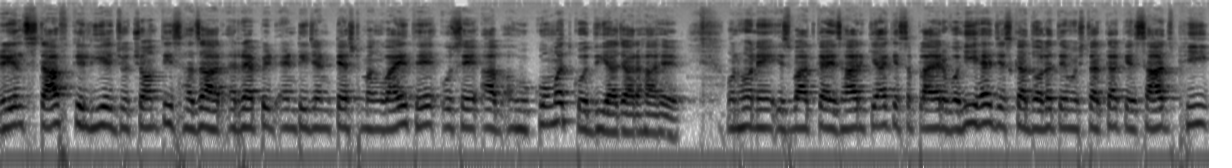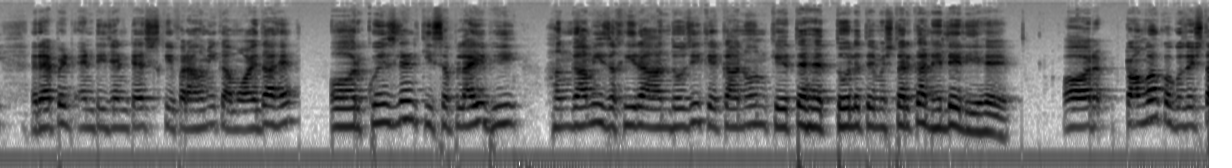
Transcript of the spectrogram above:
ریل سٹاف کے لیے جو چونتیس ہزار ریپڈ اینٹیجن ٹیسٹ منگوائے تھے، اسے اب حکومت کو دیا جا رہا ہے۔ انہوں نے اس بات کا اظہار کیا کہ سپلائر وہی ہے جس کا دولت مشترکہ کے ساتھ بھی ریپڈ اینٹیجن ٹیسٹ کی فراہمی کا معاہدہ ہے۔ اور کوئنز لینڈ کی سپلائی بھی ہنگامی ذخیرہ اندوزی کے قانون کے تحت دولت مشترکہ نے لے لی ہے۔ اور ٹونگا کو گزشتہ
